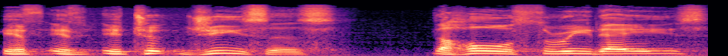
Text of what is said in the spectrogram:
if, if it took Jesus the whole three days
